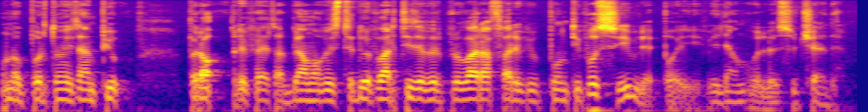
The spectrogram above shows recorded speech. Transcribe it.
un'opportunità in più, però ripeto abbiamo queste due partite per provare a fare più punti possibili e poi vediamo quello che succede.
